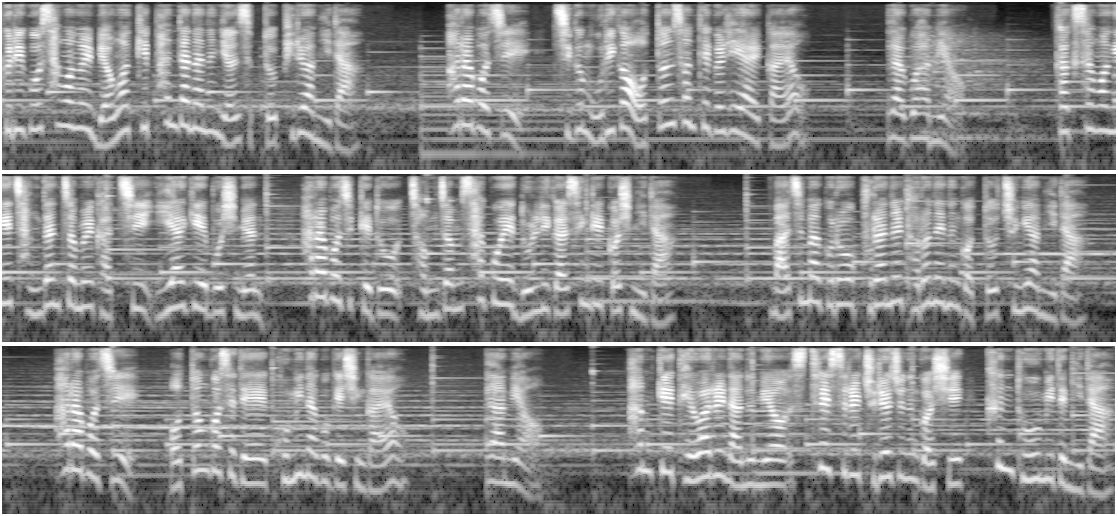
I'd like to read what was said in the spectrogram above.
그리고 상황을 명확히 판단하는 연습도 필요합니다. 할아버지, 지금 우리가 어떤 선택을 해야 할까요? 라고 하며 각 상황의 장단점을 같이 이야기해 보시면 할아버지께도 점점 사고의 논리가 생길 것입니다. 마지막으로 불안을 덜어내는 것도 중요합니다. 할아버지, 어떤 것에 대해 고민하고 계신가요? 라며 함께 대화를 나누며 스트레스를 줄여주는 것이 큰 도움이 됩니다.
